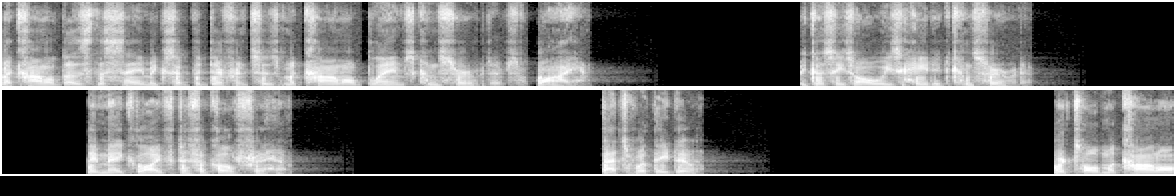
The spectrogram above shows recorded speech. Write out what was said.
McConnell does the same, except the difference is McConnell blames conservatives. Why? Because he's always hated conservatives. They make life difficult for him. That's what they do. We're told McConnell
